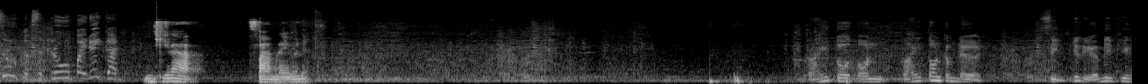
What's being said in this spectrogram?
สู้กับศัตรูไปด้วยกันคิดว่าฟาร์มไหนวะเนี่ยไร้ตัวตน ไร้ต้นกำเนิด สิ่งที่เหลือมีเพียง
